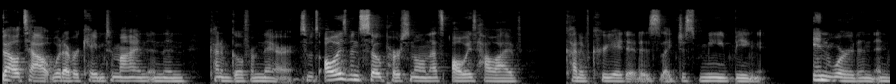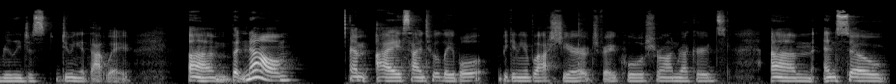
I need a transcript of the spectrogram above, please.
belt out whatever came to mind and then kind of go from there. So it's always been so personal and that's always how I've kind of created is like just me being inward and, and really just doing it that way. Um, but now um, I signed to a label beginning of last year, which is very cool, Sharon Records. Um, and so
